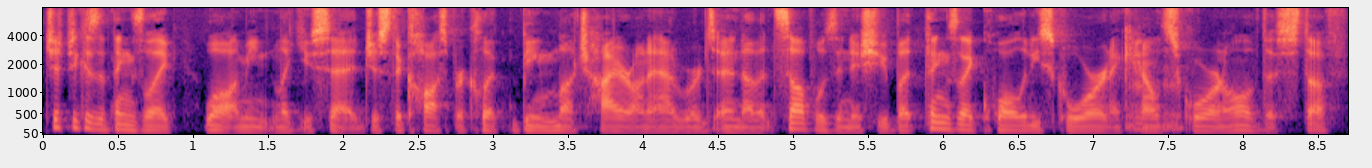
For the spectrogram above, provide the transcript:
just because of things like well I mean like you said just the cost per click being much higher on AdWords in and of itself was an issue but things like quality score and account mm-hmm. score and all of this stuff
